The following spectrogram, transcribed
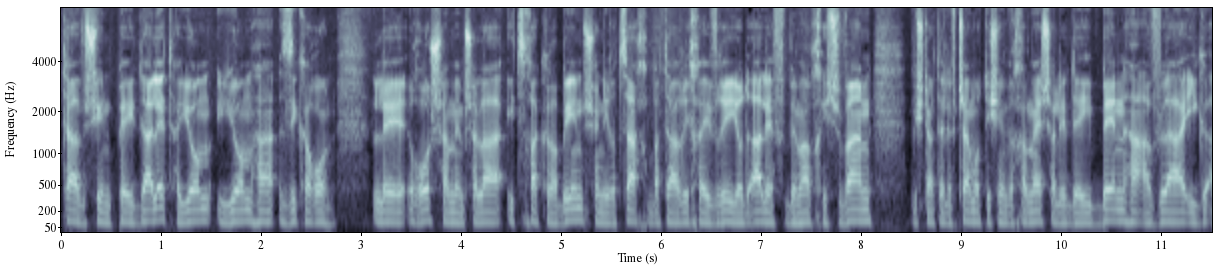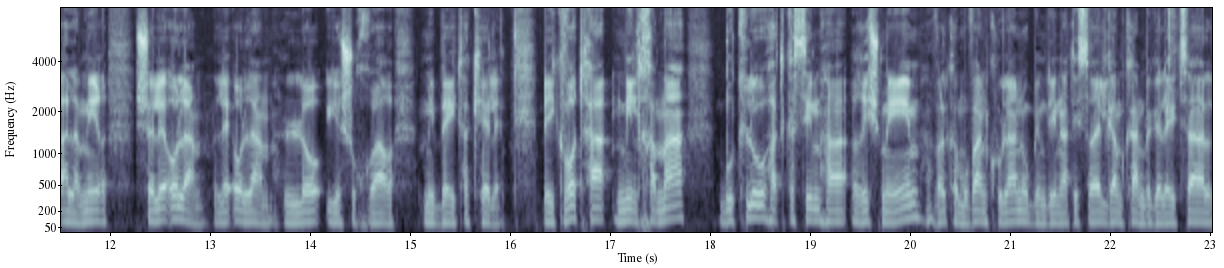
תשפ"ד, היום יום הזיכרון לראש הממשלה יצחק רבין, שנרצח בתאריך העברי י"א במר חשוון בשנת 1995 על ידי בן העוולה יגאל עמיר, שלעולם, לעולם לא ישוחרר מבית הכלא. בעקבות המלחמה בוטלו הטקסים הרשמיים, אבל כמובן כולנו במדינת ישראל, גם כאן בגלי צה"ל,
